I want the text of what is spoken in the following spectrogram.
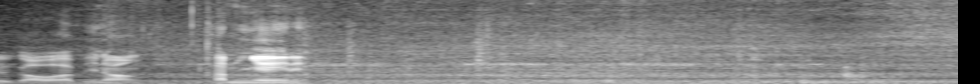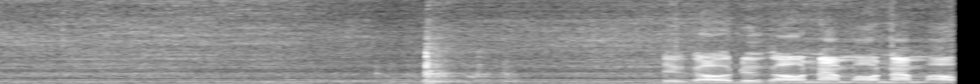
ดึกเอาดึกเอาครับพี่น้องขั้นใหญ่นี่ดึกเอาดึกเอานำเอานำเอา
